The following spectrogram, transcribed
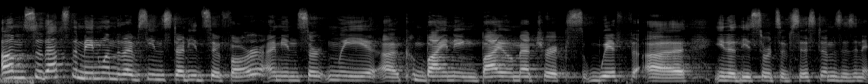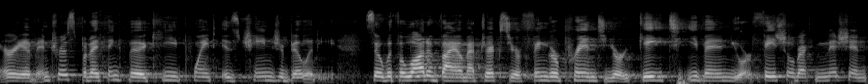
Um, so that's the main one that I've seen studied so far. I mean, certainly uh, combining biometrics with uh, you know these sorts of systems is an area of interest. But I think the key point is changeability. So with a lot of biometrics, your fingerprint, your gait, even your facial recognition,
